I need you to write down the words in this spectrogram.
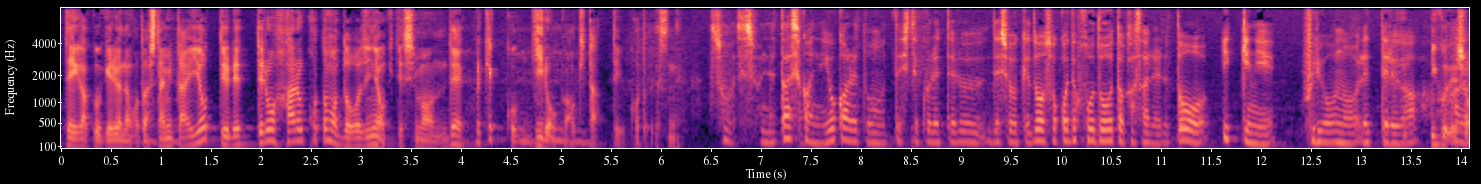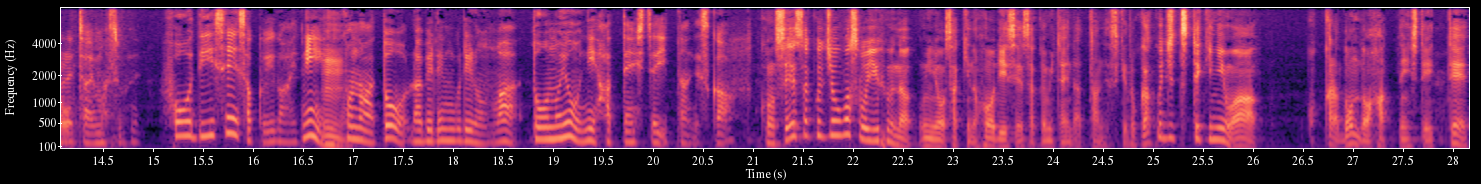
定額受けるようなことをしたみたいよっていうレッテルを貼ることも同時に起きてしまうんで、これ結構議論が起きたっていうことですね。そうですよね確かに良かれと思ってしてくれてるんでしょうけどそこで歩道とかされると一気に不良のレッテルが行くでしょ貼られちゃいますよね。4D 制作以外に、うん。この後ラベリング理論はどのように発展していったんですか？この制作上はそういうふうな運用、さっきの 4D 制作みたいだったんですけど、学術的には、ここからどんどん発展していって、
